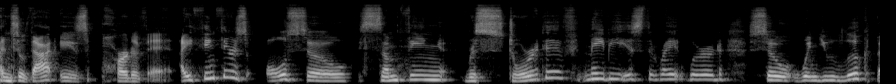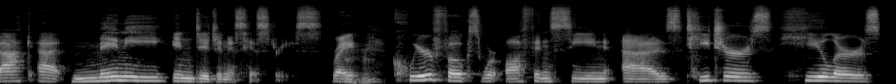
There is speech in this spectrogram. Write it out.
And so that is part of it. I think there's also something restorative, maybe is the right word. So when you look back at many indigenous histories, right, mm-hmm. queer folks were often seen as teachers, healers,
